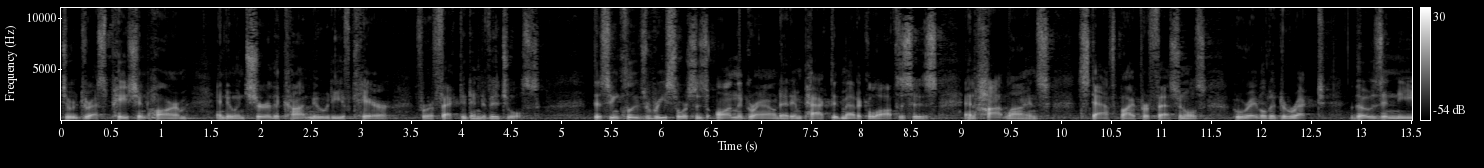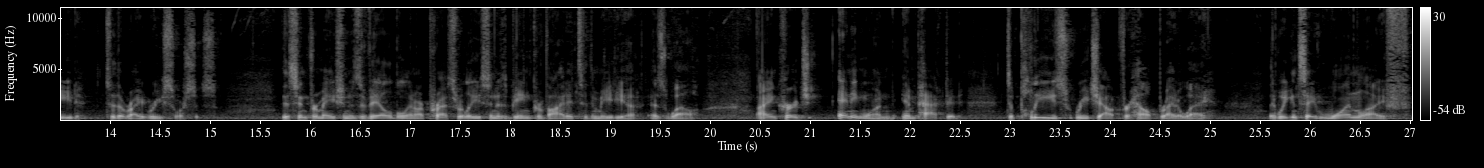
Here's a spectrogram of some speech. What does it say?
to address patient harm and to ensure the continuity of care for affected individuals. This includes resources on the ground at impacted medical offices and hotlines staffed by professionals who are able to direct those in need to the right resources. This information is available in our press release and is being provided to the media as well. I encourage anyone impacted to please reach out for help right away. If we can save one life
